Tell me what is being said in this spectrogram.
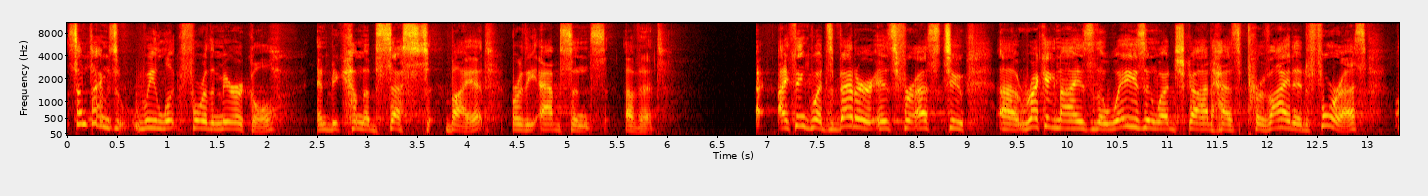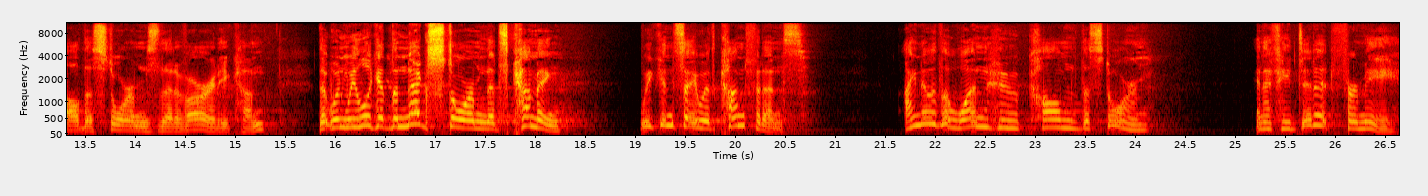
Sometimes we look for the miracle and become obsessed by it or the absence of it. I think what's better is for us to uh, recognize the ways in which God has provided for us, all the storms that have already come, that when we look at the next storm that's coming, we can say with confidence, I know the one who calmed the storm. And if he did it for me,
